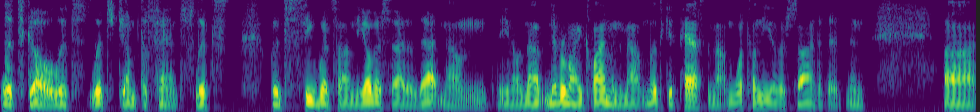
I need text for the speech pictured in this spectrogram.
let's go, let's let's jump the fence, let's let's see what's on the other side of that mountain. You know, not never mind climbing the mountain, let's get past the mountain. What's on the other side of it? And uh,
